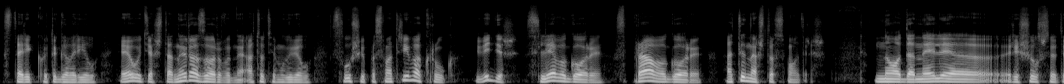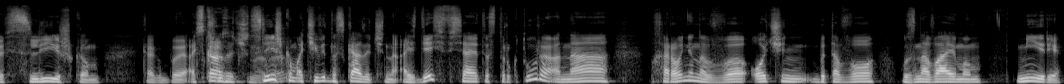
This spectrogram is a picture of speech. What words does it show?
старик какой-то говорил, э, у тебя штаны разорваны, а тот ему говорил, слушай, посмотри вокруг, видишь, слева горы, справа горы, а ты на что смотришь? Но Данелли э, решил, что это слишком как бы... Сказочно. Слишком да? очевидно сказочно. А здесь вся эта структура, она похоронена в очень бытово узнаваемом мире.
